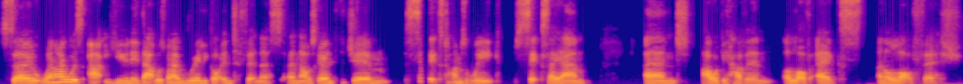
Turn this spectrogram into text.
So when I was at uni, that was when I really got into fitness and I was going to the gym six times a week, 6 a.m. And I would be having a lot of eggs and a lot of fish.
